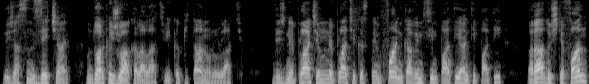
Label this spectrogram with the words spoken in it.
deja sunt 10 ani. Nu doar că joacă la Lazio, e capitanul lui Lazio. Deci ne place, nu ne place, că suntem fani, că avem simpatie, antipatii. Radu Ștefan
